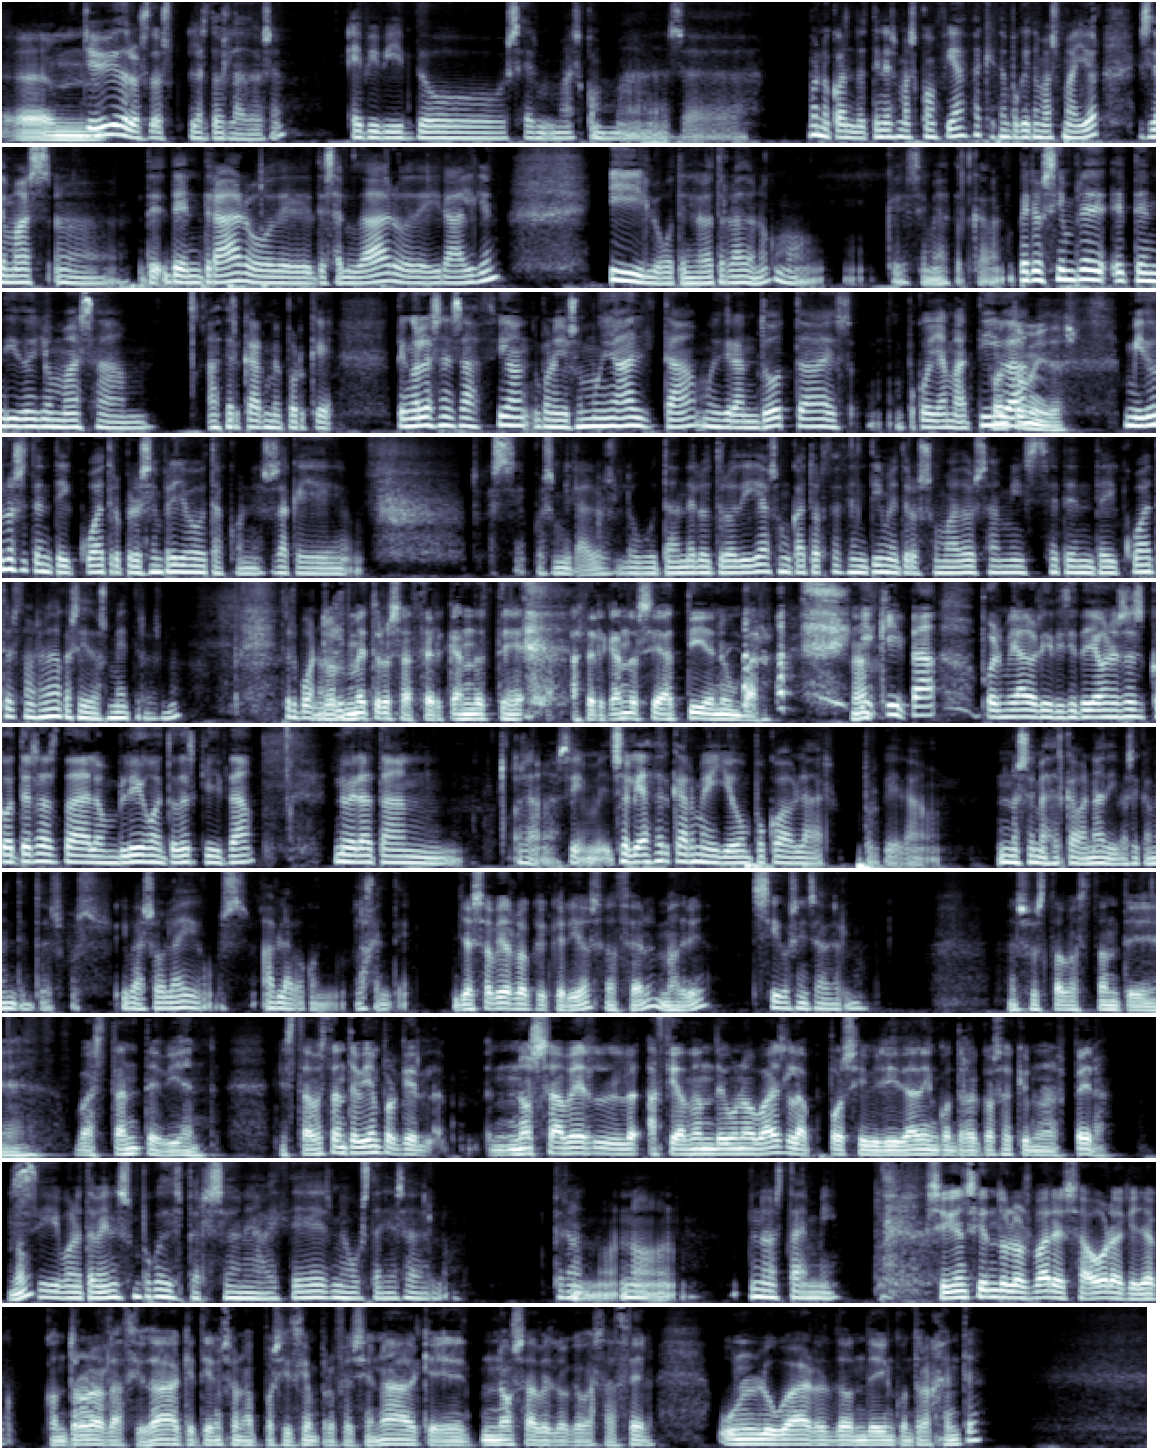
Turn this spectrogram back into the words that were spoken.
Em, Yo he vivido los dos, los dos lados, ¿eh? He vivido ser más con más... eh, bueno, cuando tienes más confianza, quizá un poquito más mayor, he sido más eh, de, de entrar o de saludar o de ir a alguien. Y luego tenía el otro lado, ¿no? Como que se me acercaban. Pero siempre he tendido yo más a, a acercarme porque tengo la sensación, bueno, yo soy muy alta, muy grandota, es un poco llamativa. ¿Cuánto mides? Mido unos 74, pero siempre llevo tacones. O sea que, uf, yo qué sé, pues mira, los Louboutin del otro día son 14 centímetros sumados a mis 74, estamos hablando de casi dos metros, ¿no? Entonces, bueno, Dos metros acercándote, acercándose a ti en un bar. ¿No? y quizá, pues mira, a los 17 llevo unos escotes hasta el ombligo, entonces quizá no era tan... O sea, sí, solía acercarme yo un poco a hablar, porque era... No se me acercaba nadie, básicamente. Entonces, pues iba sola y pues, hablaba con la gente. ¿Ya sabías lo que querías hacer en Madrid? Sigo sin saberlo. Eso está bastante, bastante bien. Está bastante bien porque no saber hacia dónde uno va es la posibilidad de encontrar cosas que uno no espera. ¿no? Sí, bueno, también es un poco dispersión. ¿eh? A veces me gustaría saberlo. Pero Mm. no, no, no está en mí. ¿Siguen siendo los bares ahora que ya controlas la ciudad, que tienes una posición profesional, que no sabes lo que vas a hacer, un lugar donde encontrar gente?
